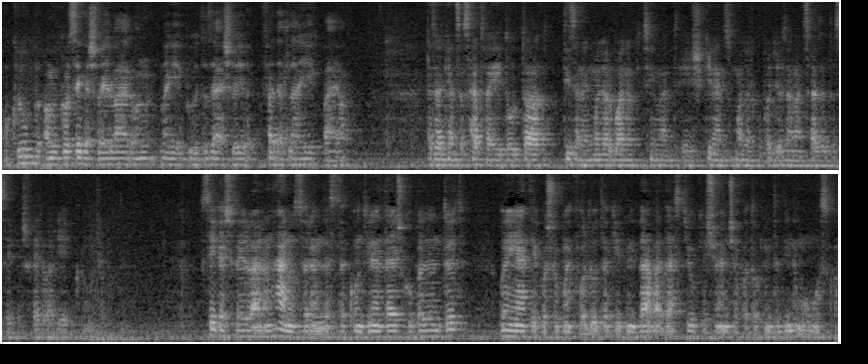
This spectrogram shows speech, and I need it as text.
a klub, amikor Székesfehérváron megépült az első fedetlen jégpálya. 1977 óta 11 magyar bajnoki címet és 9 magyar kupagyőzelmet szerzett a Székesfehérvár jégkorong Székesfehérváron háromszor rendeztek kontinentális kupadöntőt, olyan játékosok megfordultak itt, mint Bávádásztyúk, és olyan csapatok, mint a Dinamo Moszkva.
